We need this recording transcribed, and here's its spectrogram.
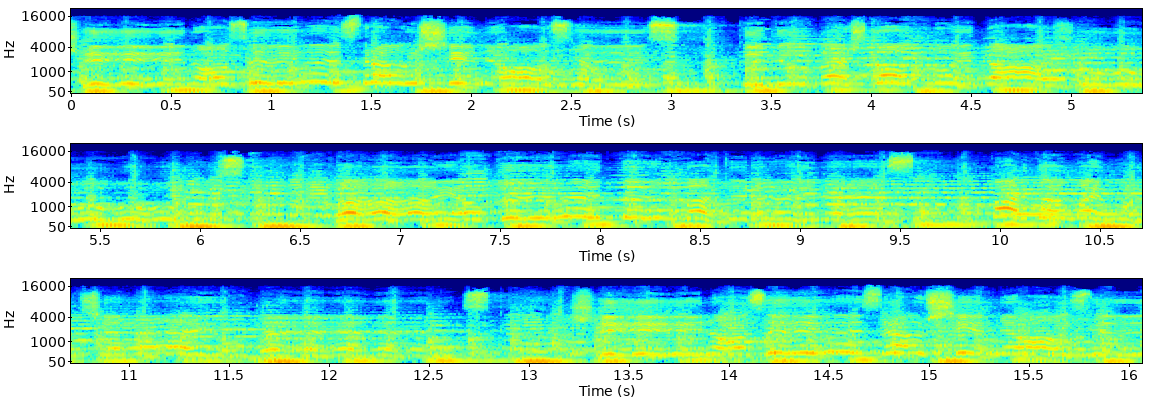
Și n-o zis rău și ne-o zis Cât iubești tot nu-i da ajuns. Că eu cât îmbătrânesc Parcă mai mult ce iubesc. Și n-o zis rău și ne-o zis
